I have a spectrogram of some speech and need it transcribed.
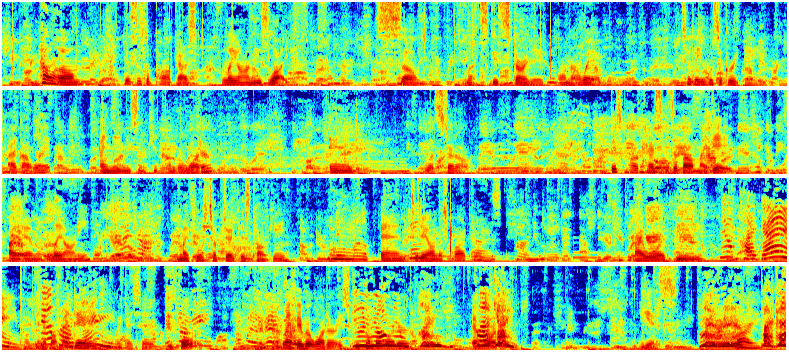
Hello, this is a podcast, Leonie's Life. So, let's get started on our way. Today was a great day. I got wet, I made me some cucumber water, and let's start off. This podcast is about my day. I am Leonie. My first subject is talking. And today on this podcast, I would be talking about my day, like I said before. My favorite water is cucumber water and water. Yes. Bye.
